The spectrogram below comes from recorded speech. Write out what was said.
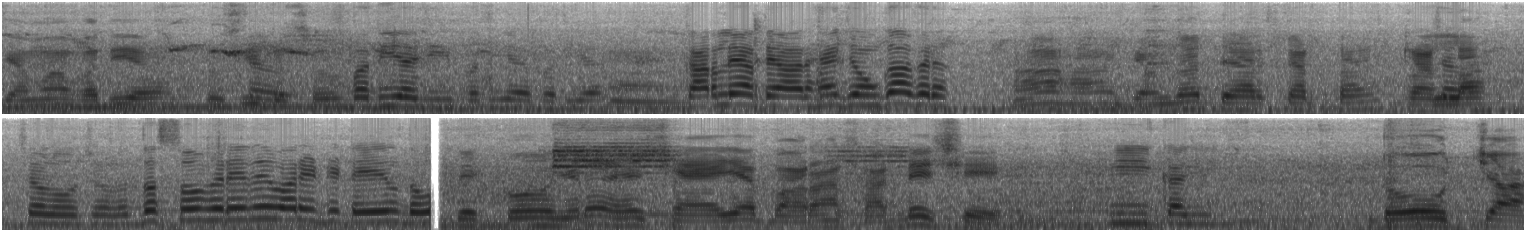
ਜਮਾ ਵਧੀਆ। ਤੁਸੀਂ ਦੱਸੋ? ਵਧੀਆ ਜੀ ਵਧੀਆ ਵਧੀਆ। ਕਰ ਲਿਆ ਤਿਆਰ ਹੈ? ਜਾਊਂਗਾ ਫਿਰ? ਹਾਂ ਹਾਂ ਜਾਉਂਦਾ ਤਿਆਰ ਕਰਤਾ ਟਰਾਲਾ। ਚਲੋ ਚਲੋ ਦੱਸੋ ਫਿਰ ਇਹਦੇ ਬਾਰੇ ਡਿਟੇਲ ਦਿਓ। ਦੇਖੋ ਜਿਹੜਾ ਇਹ ਸਾਈਜ਼ ਹੈ 12 6.5 ਠੀਕ ਆ ਜੀ। ਦੋ ਉੱਚਾ।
